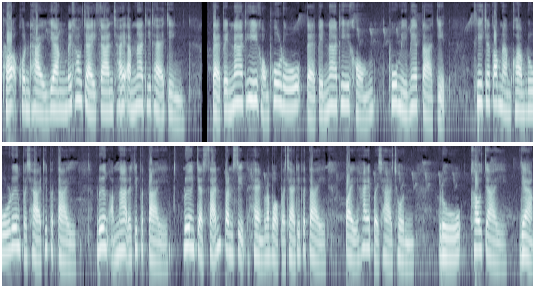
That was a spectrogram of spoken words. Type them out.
เพราะคนไทยยังไม่เข้าใจการใช้อำนาจที่แท้จริง แต่เป็นหน้าที่ของผู้รู้ แต่เป็นหน้าที่ของผู้มีเมตตาจิต ที่จะต้องนำความรู้เรื่องประชาธิปไตย เรื่องอำนาจอธิปไตย เรื่องจัดสรรปันสิทธิ์แห่งระบอบประชาธิปไตยไปให้ประชาชน รู้เข้าใจอย่าง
